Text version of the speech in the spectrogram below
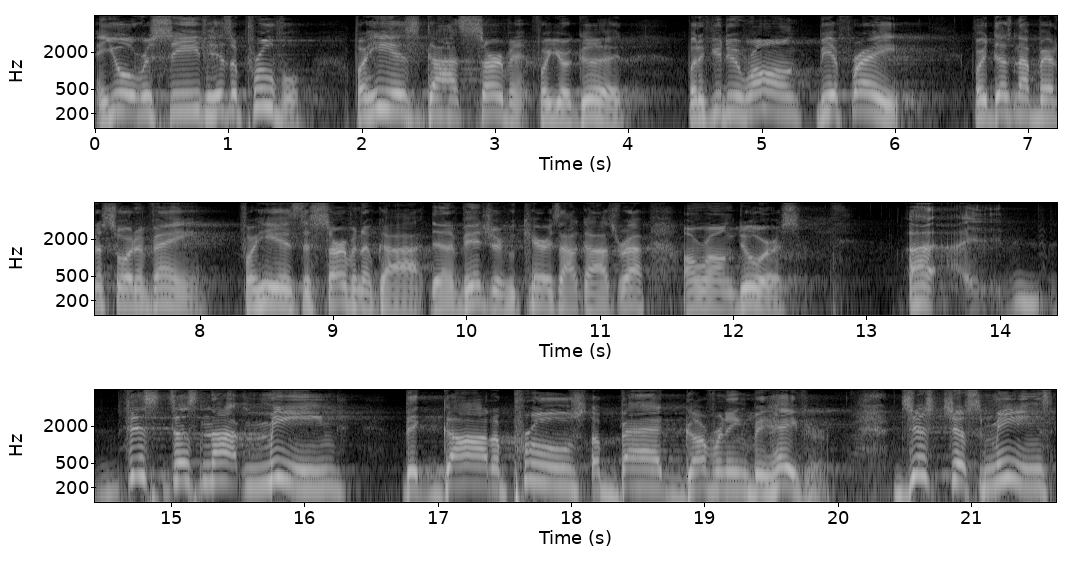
and you will receive his approval. For he is God's servant for your good. But if you do wrong, be afraid, for he does not bear the sword in vain. For he is the servant of God, the avenger who carries out God's wrath on wrongdoers. Uh, this does not mean that God approves of bad governing behavior. Just just means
